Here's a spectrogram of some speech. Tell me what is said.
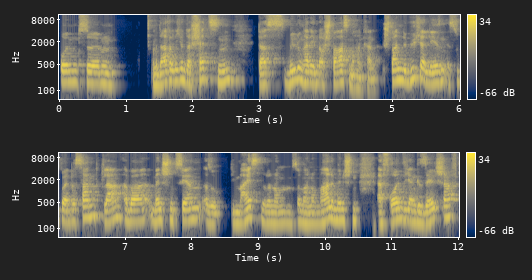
Und ähm, man darf halt nicht unterschätzen, dass Bildung halt eben auch Spaß machen kann. Spannende Bücher lesen ist super interessant, klar, aber Menschen zehren, also die meisten oder sagen wir, normale Menschen erfreuen sich an Gesellschaft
